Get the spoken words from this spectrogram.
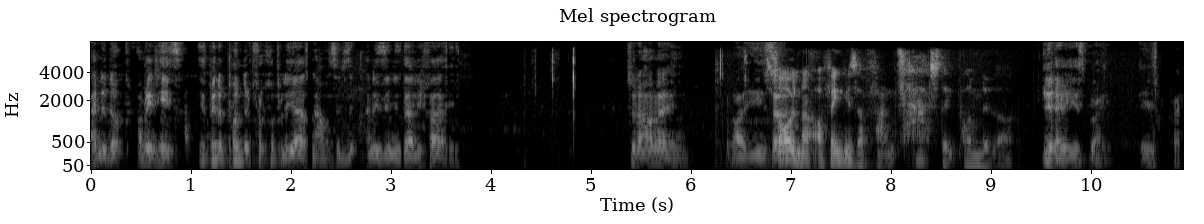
ended up. I mean, he's he's been a pundit for a couple of years now, and he's in his early 30s. Do you know what I mean? Like he's Side um, note, I think he's a fantastic pundit, though. yeah, he's great. He's great.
